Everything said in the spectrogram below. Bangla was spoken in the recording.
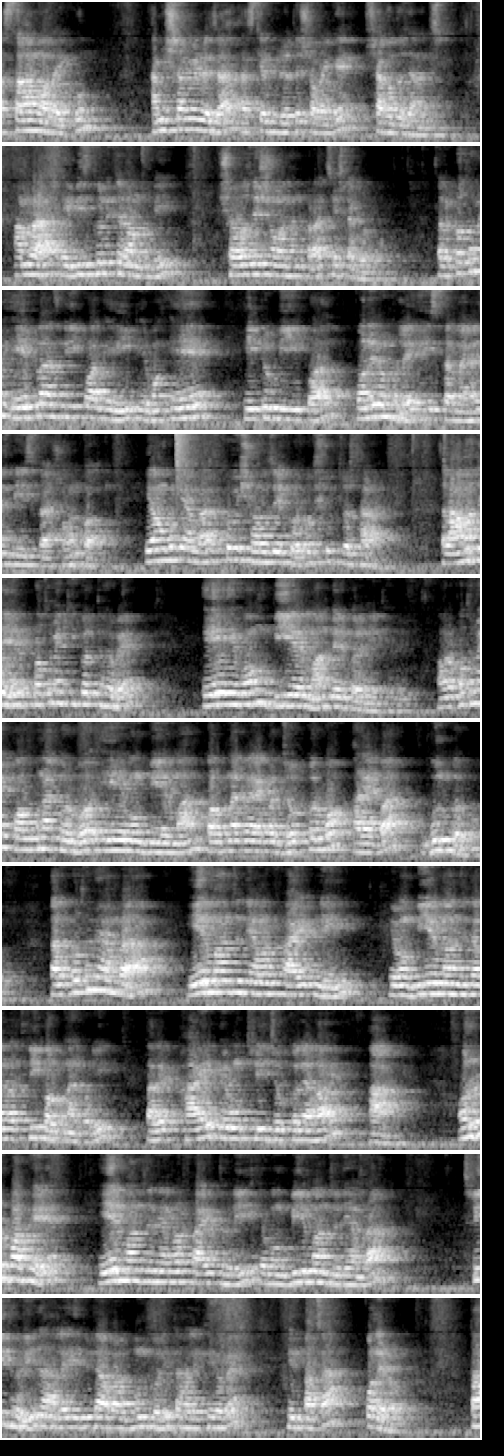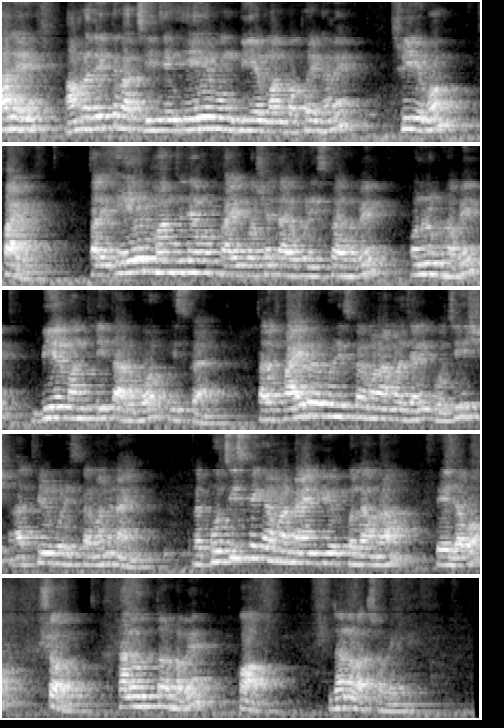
আসসালামু আলাইকুম। আমি শামির রেজা, আজকের ভিডিওতে সবাইকে স্বাগত জানাচ্ছি। আমরা এই বীজগণিতের অঙ্কটি সহজে সমাধান করার চেষ্টা করব। তাহলে প্রথমে a plus B equal eight এবং a ইন্টু বি ইকুয়াল পনেরো হলে a square minus B square সমান কত? এই অঙ্কটি আমরা খুবই সহজেই করব সূত্র ছাড়া। তাহলে আমাদের প্রথমে কি করতে হবে? A এবং b এর মান বের করে নিতে হবে। আমরা প্রথমে কল্পনা করব a এবং b এর মান, কল্পনা করে একবার যোগ করব আর একবার গুণ করব। তাহলে প্রথমে আমরা এ এর মান যদি আমরা 5 নেই এবং b এর মান যদি আমরা 3 কল্পনা করি, তাহলে 5 এবং 3 যোগ করলে হয় 8 অনুরূপভাবে এ এর মান যদি আমরা 5 ধরি এবং b এর মান যদি আমরা 3 ধরি, তাহলে এই দুটো আবার গুণ করি, তাহলে কি হবে? 3 পাঁচা 15 তাহলে আমরা দেখতে পাচ্ছি যে এ এবং বি এর মান কত এখানে? 3 এবং 5 তাহলে এ এর মান যদি আমরা 5 বসাই, তার উপর স্কয়ার হবে অনুরূপভাবে b এর মান 3 তার উপর স্কয়ার তাহলে 5 এর উপর স্কয়ার মানে আমরা জানি 25 আর 3 এর উপর স্কয়ার মানে 9 তাহলে 25 থেকে আমরা 9 বিয়োগ করলে আমরা পেয়ে যাব 16 তাহলে উত্তর হবে ক। ধন্যবাদ সবাইকে।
